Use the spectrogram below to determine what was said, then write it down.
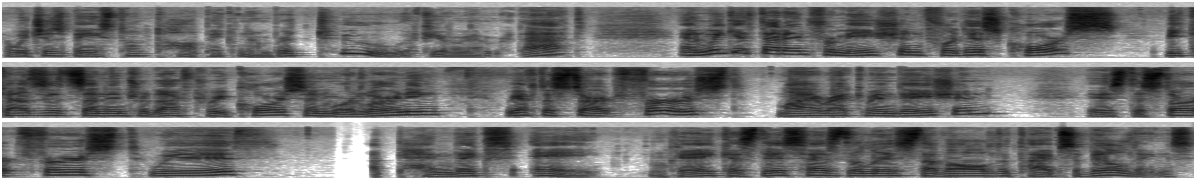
which is based on topic number two, if you remember that. And we get that information for this course because it's an introductory course and we're learning. We have to start first, my recommendation, is to start first with Appendix A, okay? Because this has the list of all the types of buildings.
